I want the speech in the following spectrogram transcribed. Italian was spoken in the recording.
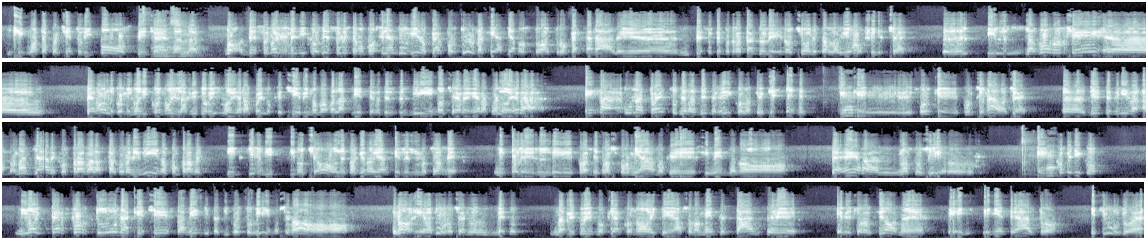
il 50% dei posti cioè, eh, sì. dal, Boh, adesso noi come dico, adesso noi stiamo consegnando il vino per fortuna che abbiamo questo altro canale, eh, adesso stiamo trattando le nocciole per la virofile, cioè eh, il lavoro c'è, eh, però come, come dico noi l'agriturismo era quello che ci rinnovava la clientela del, del vino, cioè, era, quello, era, era, un attrezzo dell'azienda che, certo. che, che funzionava, cioè eh, gente veniva a mangiare, comprava la scatola di vino, comprava il il chilo di, di, nocciole, perché noi anche le nocciole le, le, le trasformiamo, che si vendono, cioè, era il nostro giro. E Eh. come dico, noi per fortuna che c'è sta vendita di questo vino, se no, se no era duro, cioè, vedo un agriturismo fianco a noi che ha solamente stanze e ristorazione e, e niente altro, è chiuso, eh.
